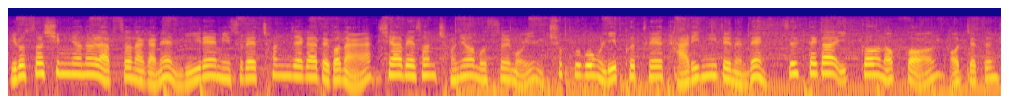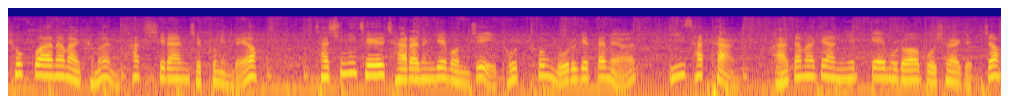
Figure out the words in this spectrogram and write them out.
이로써 10년을 앞서 나가는 미래 미술의 천재가 되거나 시합에선 전혀 못 쓸 모인 축구공 리프트의 달인이 되는 등 쓸데가 있건 없건 어쨌든 효과 하나만큼은 확실한 제품인데요. 자신이 제일 잘하는 게 뭔지 도통 모르겠다면 이 사탕 과감하게 한 입 깨물어 보셔야겠죠?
